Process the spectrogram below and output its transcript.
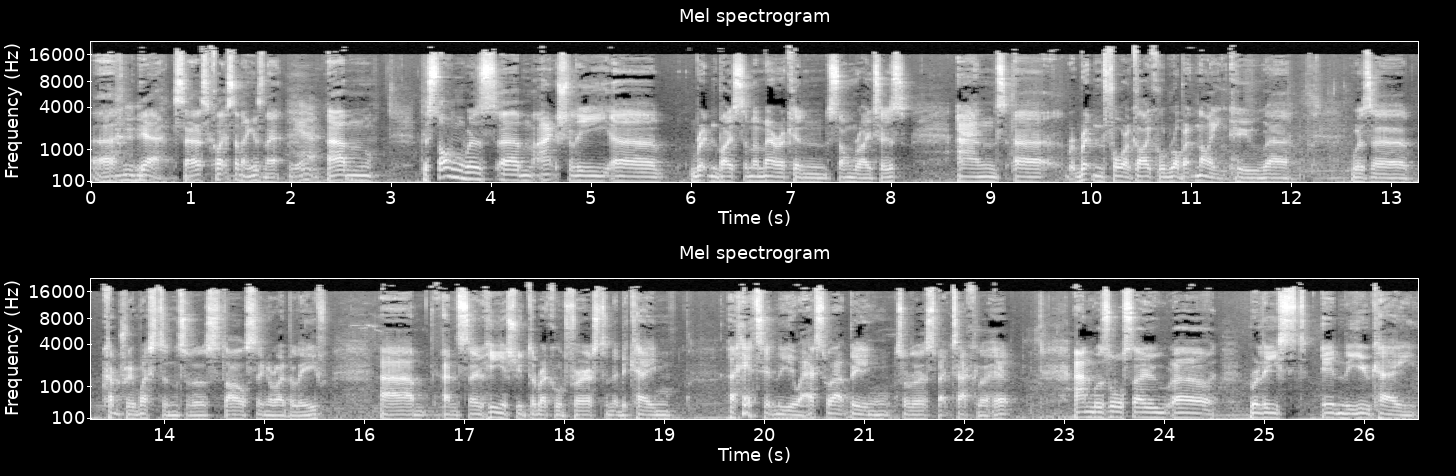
uh, yeah, so that's quite something, isn't it? Yeah. Um, the song was um, actually uh, written by some American songwriters and uh, written for a guy called Robert Knight, who uh, was a country and western sort of style singer, I believe. Um, and so he issued the record first, and it became a hit in the US without being sort of a spectacular hit, and was also uh, released in the UK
